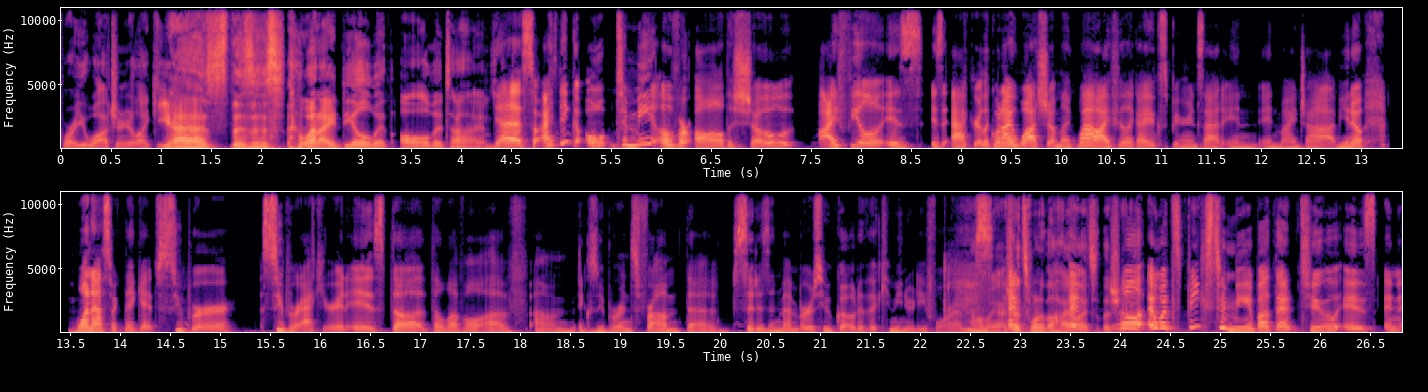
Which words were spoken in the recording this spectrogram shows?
where you watch and you're like, yes, this is what I deal with all the time? Yes. So I think oh, to me overall, the show I feel is is accurate. Like when I watch it, I'm like, wow, I feel like I experience that in in my job. You know, one aspect they get super super accurate is the the level of um, exuberance from the citizen members who go to the community forums. Oh my gosh, that's one of the highlights of the show. Well, and what speaks to me about that too is, and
